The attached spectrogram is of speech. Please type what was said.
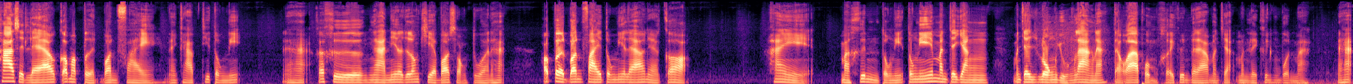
ฆ่าเสร็จแล้วก็มาเปิดบอลไฟนะครับที่ตรงนี้นะฮะก็คืองานนี้เราจะต้องเคลียร์บอสสองตัวนะฮะพอเปิดบอลไฟตรงนี้แล้วเนี่ยก็ให้มาขึ้นตรงนี้ ตรงนี้มันจะยังมันจะลงอยู่ข้างล่างนะ แต่ว่าผมเคยขึ้นไปแล้วมันจะมันเลยขึ้นข้างบนมานะฮะ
